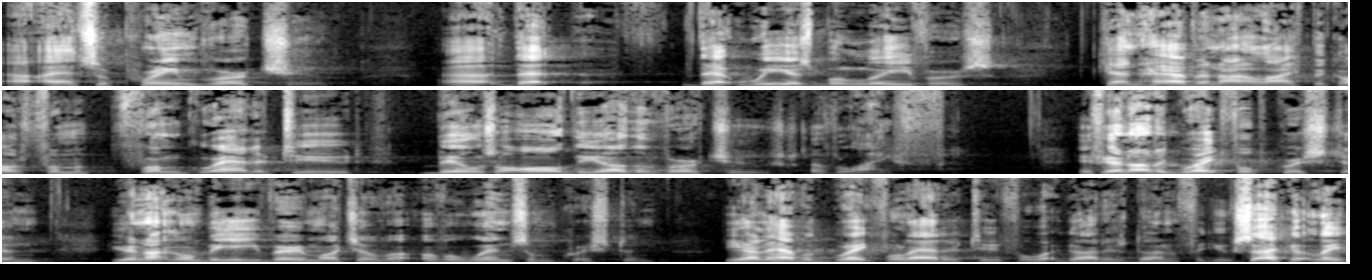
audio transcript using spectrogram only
uh, and supreme virtue uh, that, that we as believers can have in our life because from, from gratitude builds all the other virtues of life. If you're not a grateful Christian, you're not going to be very much of a, of a winsome Christian. You got to have a grateful attitude for what God has done for you. Secondly,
